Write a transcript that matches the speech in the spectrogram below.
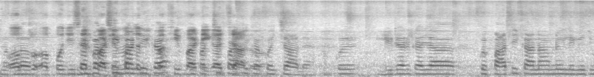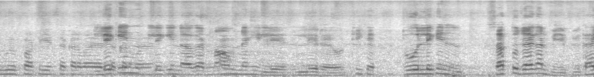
मतलब अपोजिशन पार्टी मतलब पार्टी का विपक्षी पार्टी का चाल का कोई चाल है। कोई लीडर का या कोई पार्टी का नाम नहीं लेंगे जो वो पार्टी ऐसा करवाया लेकिन करवाया। लेकिन अगर नाम नहीं ले ले रहे हो ठीक है तो लेकिन शक तो जाएगा ना बीजेपी का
